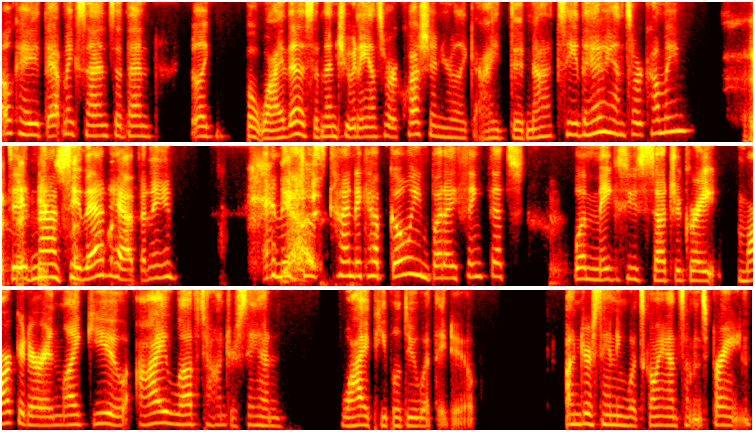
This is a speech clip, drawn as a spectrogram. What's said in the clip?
okay, that makes sense. And then you're like, but why this? And then she would answer a question. You're like, I did not see that answer coming. Did not see that happening. And yeah. it just kind of kept going. But I think that's what makes you such a great marketer. And like you, I love to understand why people do what they do. understanding what's going on in someone's brain.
